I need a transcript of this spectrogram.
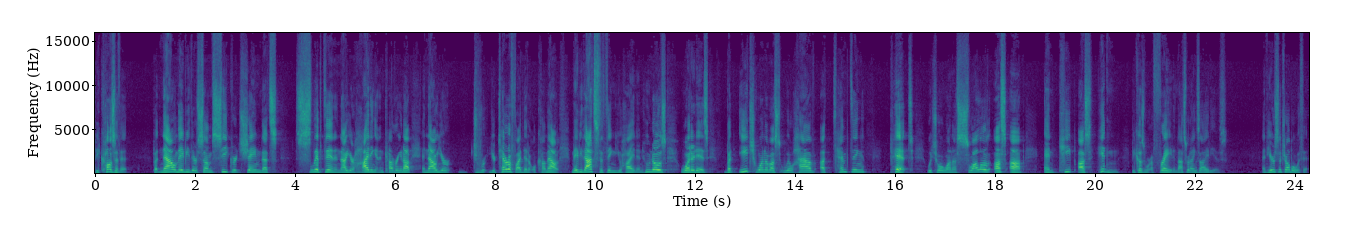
because of it. But now maybe there's some secret shame that's slipped in, and now you're hiding it and covering it up, and now you're you're terrified that it will come out. Maybe that's the thing you hide in. Who knows what it is? But each one of us will have a tempting pit which will want to swallow us up and keep us hidden because we're afraid. And that's what anxiety is. And here's the trouble with it.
